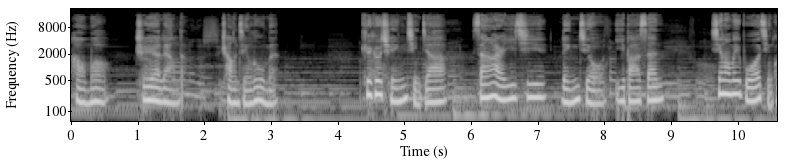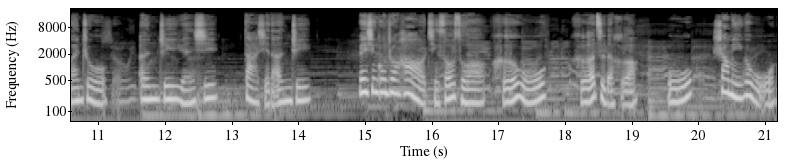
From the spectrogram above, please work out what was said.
好梦，吃月亮的长颈鹿们。QQ 群请加三二一七零九一八三，新浪微博请关注 NG 袁熙，大写的 NG。微信公众号请搜索“何无盒子的何无”，上面一个五，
